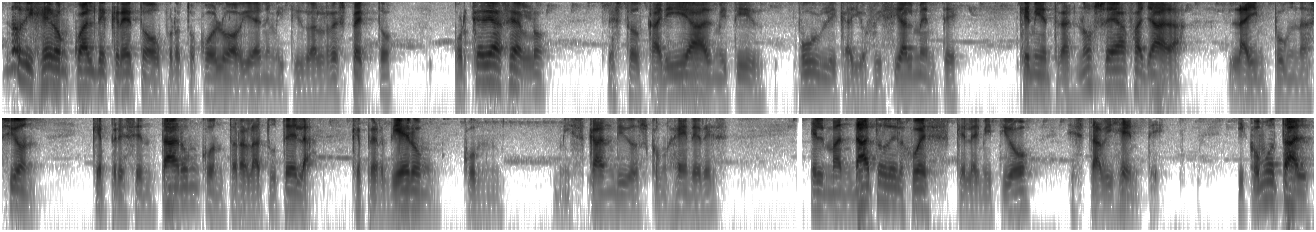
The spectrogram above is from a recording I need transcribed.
no dijeron cuál decreto o protocolo habían emitido al respecto, porque de hacerlo les tocaría admitir pública y oficialmente que mientras no sea fallada la impugnación que presentaron contra la tutela que perdieron con mis cándidos congéneres, el mandato del juez que la emitió está vigente y como tal,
